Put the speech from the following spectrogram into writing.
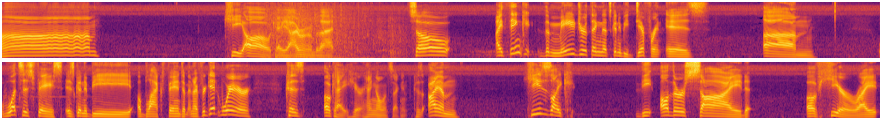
Um... Key. Oh, okay, yeah, I remember that. So, I think the major thing that's going to be different is, um, what's his face is going to be a Black Phantom, and I forget where, because okay, here, hang on one second, because I am, he's like the other side of here, right?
